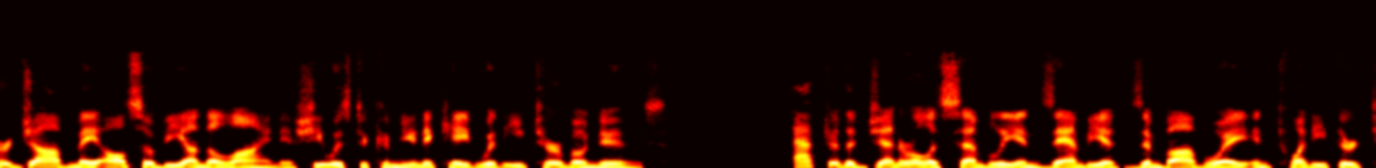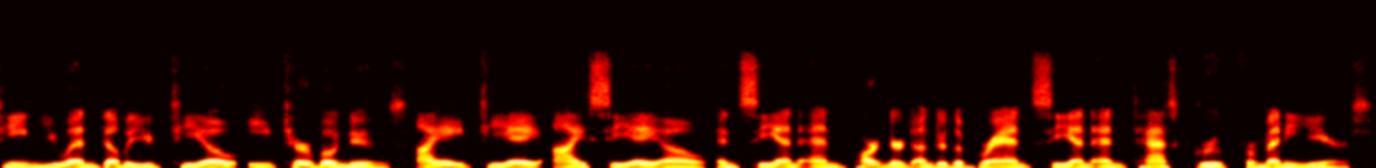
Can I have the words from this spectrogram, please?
Her job may also be on the line if she was to communicate with E-Turbo News. After the General Assembly in Zambia, Zimbabwe in 2013 UNWTO, E-Turbo News, IATA, ICAO, and CNN partnered under the brand CNN Task Group for many years.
